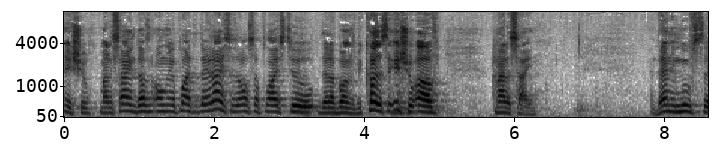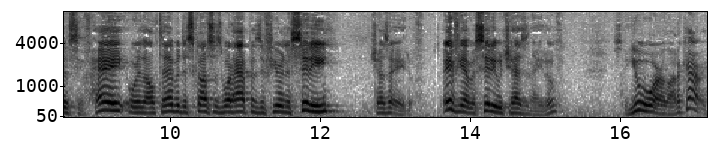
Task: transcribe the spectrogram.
issue. Madasayan doesn't only apply to Deraisa, it also applies to the Rabbanas because it's the issue of Madasayan. And then he moves to Sif Hey, where the Alter Rebbe discusses what happens if you're in a city which has an Eruv. If you have a city which has an Eruv, so you are allowed to carry.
